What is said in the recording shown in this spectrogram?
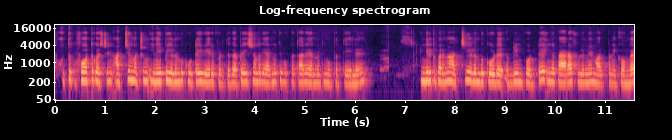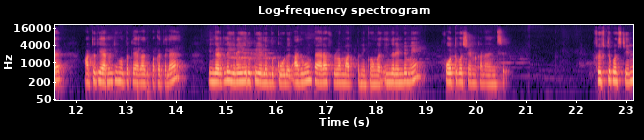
ஃபோர்த்து ஃபோர்த்து கொஸ்டின் அச்சு மற்றும் இணைப்பு எலும்புக்கூட்டை வேறுபடுத்துக. பேஜ் நம்பர் இரநூத்தி முப்பத்தாறு இரநூத்தி முப்பத்தேழு இங்கே இருக்குது பாருங்கள் அச்சு எலும்புக்கூடு அப்படின்னு போட்டு இந்த பேரா ஃபுல்லுமே மார்க் பண்ணிக்கோங்க. அடுத்தது இரநூத்தி முப்பத்தி ஏழாவது பக்கத்தில் இந்த இடத்துல இணையுறுப்பு எலும்புக்கூடு அதுவும் பேரா ஃபுல்லாக மார்க் பண்ணிக்கோங்க. இந்த ரெண்டுமே ஃபோர்த்து கொஸ்டினுக்கான ஆன்சர் ஃபிஃப்த்து கொஸ்டின்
